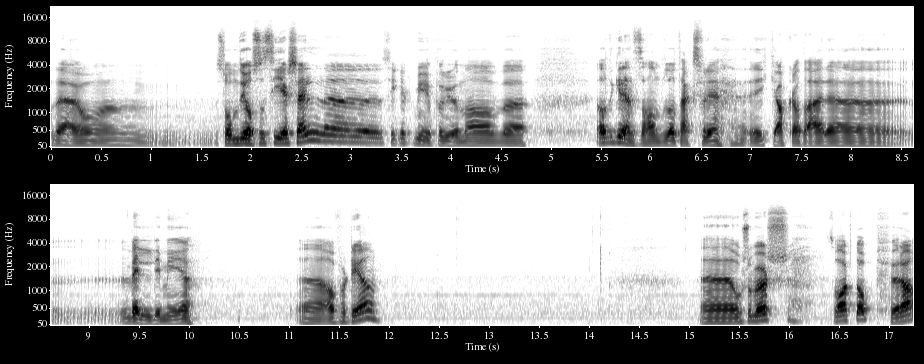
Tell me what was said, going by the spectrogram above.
det er jo, uh, som de også sier selv, uh, sikkert mye av eh, at grensehandel og taxfree ikke akkurat er veldig mye av for tida. Oslo Børs svakt opp. Hurra.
